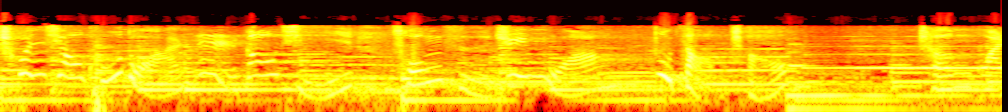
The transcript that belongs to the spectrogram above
春宵。苦短日高起，从此君王不早朝。承欢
